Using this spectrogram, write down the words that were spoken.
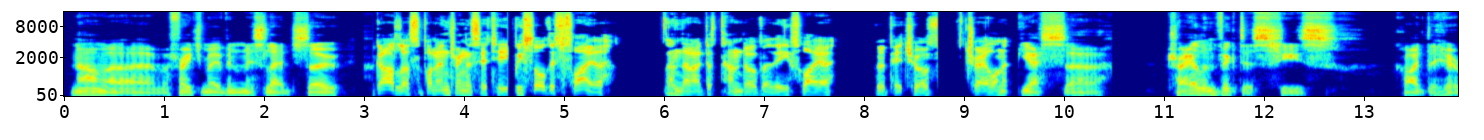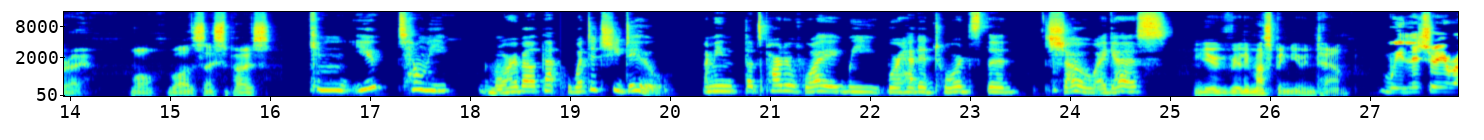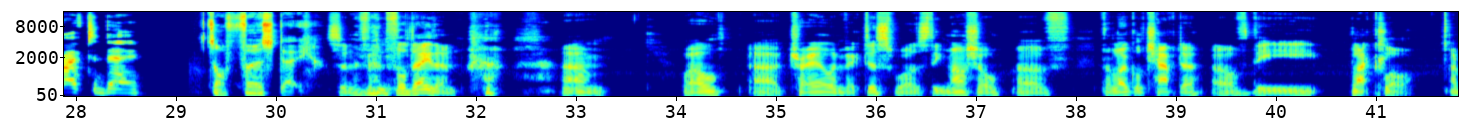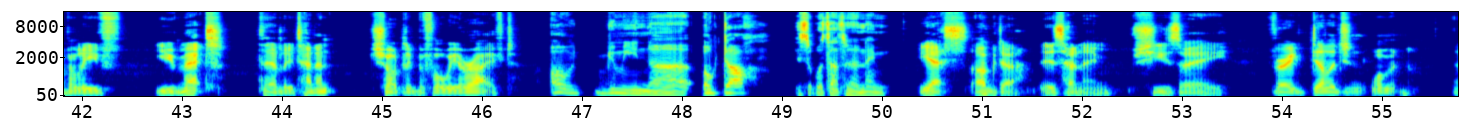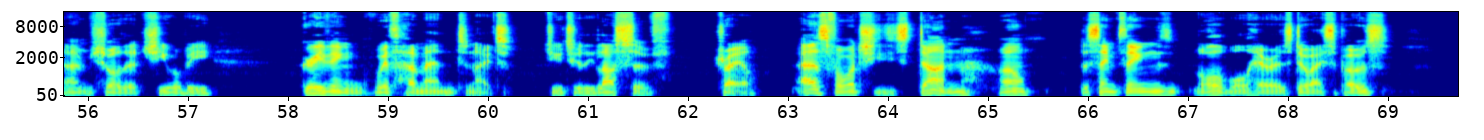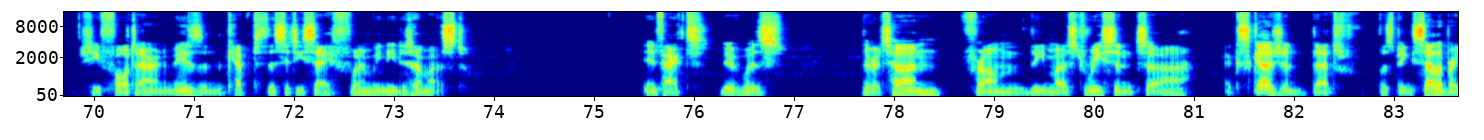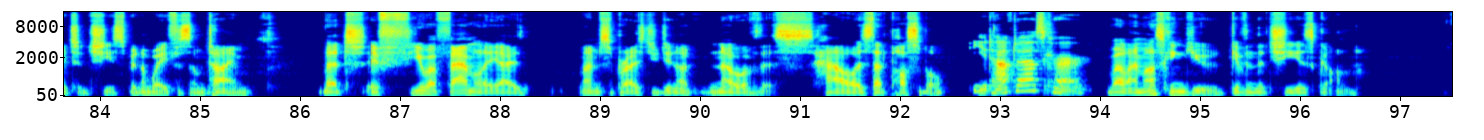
No, I'm, uh, I'm afraid you may have been misled. So Regardless, upon entering the city, we saw this flyer, and then I just hand over the flyer with a picture of Trail on it. Yes, uh, Trail Invictus. She's quite the hero. Well, was, I suppose. Can you tell me more about that? What did she do? I mean, that's part of why we were headed towards the show, I guess. You really must be new in town. We literally arrived today. It's our first day. It's an eventful day then. um, well, uh, Trail Invictus was the marshal of the local chapter of the Black Claw. I believe you met their lieutenant shortly before we arrived. Oh, you mean uh, Ogda? Is it was that her name? Yes, Ogda is her name. She's a very diligent woman. I'm sure that she will be grieving with her men tonight due to the loss of Trail. As for what she's done, well, the same things all war heroes do, I suppose. She fought our enemies and kept the city safe when we needed her most. In fact, it was the return from the most recent uh, excursion that was being celebrated. She's been away for some time. But if you are family, I, I'm surprised you do not know of this. How is that possible? You'd have to ask her. Well, I'm asking you, given that she is gone.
